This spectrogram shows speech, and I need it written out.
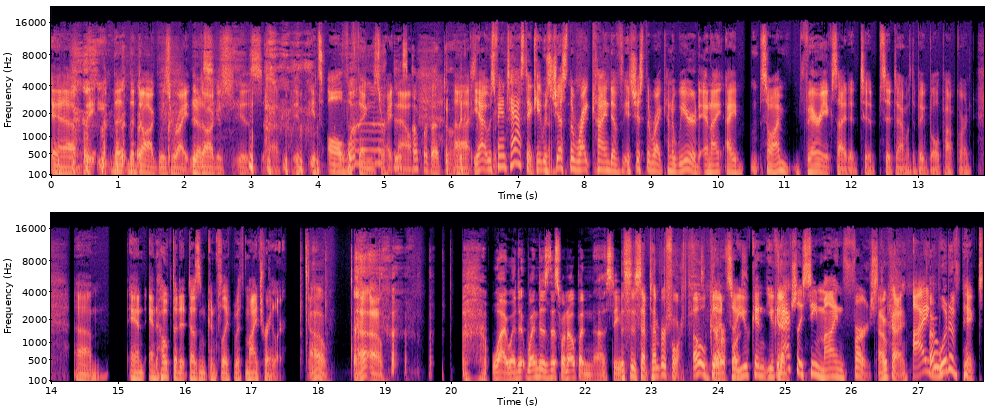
Uh, the, the dog was right. The Yes. dog is is uh, it, it's all the things right now. up with that dog? Uh, yeah, it was fantastic. It was just the right kind of. It's just the right kind of weird, and I, I, so I'm very excited to sit down with a big bowl of popcorn, um, and and hope that it doesn't conflict with my trailer. Oh, uh oh. Why? When, when does this one open, uh, Steve? This is September 4th. Oh, September good. So you can you can Yeah. actually see mine first. Okay. I Oh. would have picked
